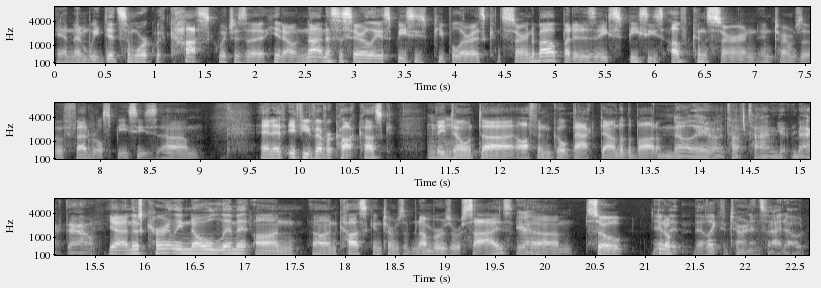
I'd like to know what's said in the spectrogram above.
and then we did some work with cusk, which is a you know not necessarily a species people are as concerned about, but it is a species of concern in terms of a federal species. Um, and if, if you've ever caught cusk, they don't uh, often go back down to the bottom. No, they have a tough time getting back down. Yeah, and there's currently no limit on on cusk in terms of numbers or size. Yeah. Um, so Yeah, you know, they, they like to turn inside out.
